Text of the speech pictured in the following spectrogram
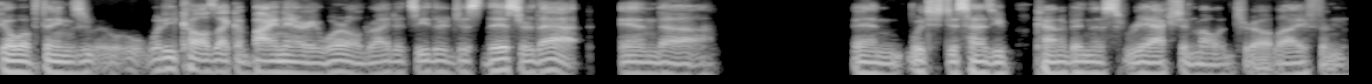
go of things what he calls like a binary world right it's either just this or that and uh and which just has you kind of in this reaction mode throughout life and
